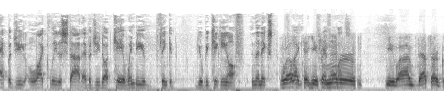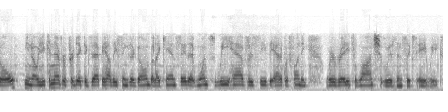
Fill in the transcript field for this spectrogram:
Apogee likely to start? Apogee.care. When do you think it, you'll be kicking off? In the next Well, four, I can, you can never. Months? You, um, that's our goal. You know, you can never predict exactly how these things are going, but I can say that once we have received the adequate funding, we're ready to launch within six to eight weeks.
